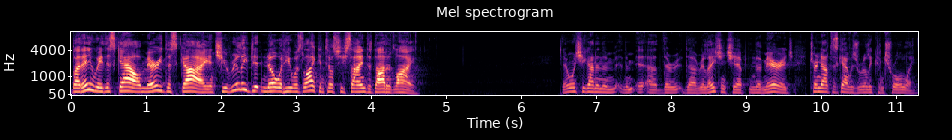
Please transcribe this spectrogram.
But anyway, this gal married this guy, and she really didn't know what he was like until she signed the dotted line. Then, when she got in the, the, uh, the, the relationship and the marriage, turned out this guy was really controlling.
